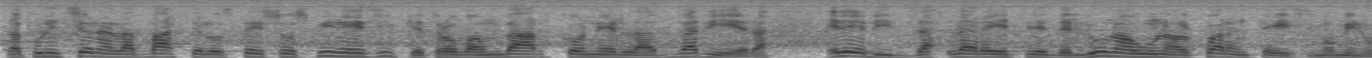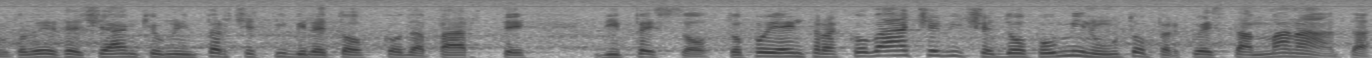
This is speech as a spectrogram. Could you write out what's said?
la punizione la batte lo stesso Spinesi che trova un varco nella barriera e realizza la rete dell'1-1 al quarantesimo minuto. Vedete c'è anche un impercettibile tocco da parte di Pessotto. Poi entra Kovacevic e dopo un minuto per questa manata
